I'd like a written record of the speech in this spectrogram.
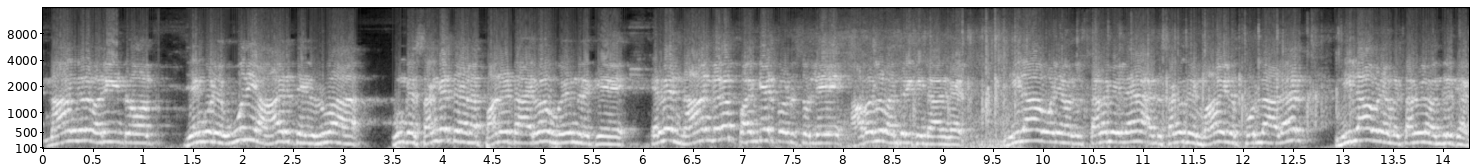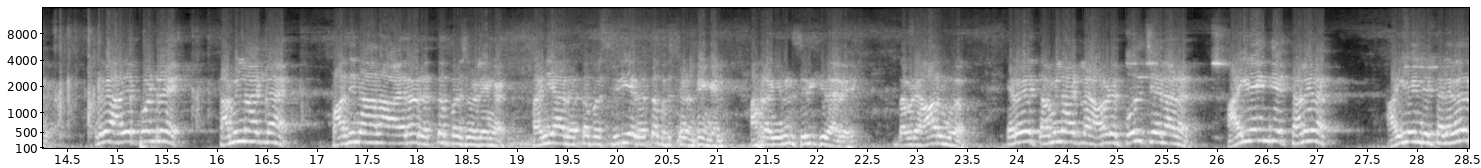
நாங்களும் வருகின்றோம். எங்களுடைய ஊதியம் ஆயிரத்தி ஐநூறு ரூபாய் உங்க சங்கத்தில பதினெட்டாயிரம் ரூபாய் உயர்ந்திருக்கு. எனவே நாங்களும் பங்கேற்போம் சொல்லி அவர்களும் வந்திருக்கின்றார்கள். நிலாவொளி அவர்கள் தலைமையில அந்த சங்கத்துடைய மாநில பொருளாளர் ஒளி அவர்கள் தலைமையில வந்திருக்காங்க. எனவே அதே போன்று தமிழ்நாட்டில் பதினாலாயிரம் ரத்த பரிசோதனைகள் தனியார் ரத்த பரி சிறிய ரத்த பரிசோதனைகள் அவர் அங்கிருந்து சிரிக்கிறாரு. நம்முடைய ஆறுமுகம். எனவே தமிழ்நாட்டில் அவருடைய பொதுச் செயலாளர் அகில இந்திய தலைவர் அகில இந்திய தலைவர்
